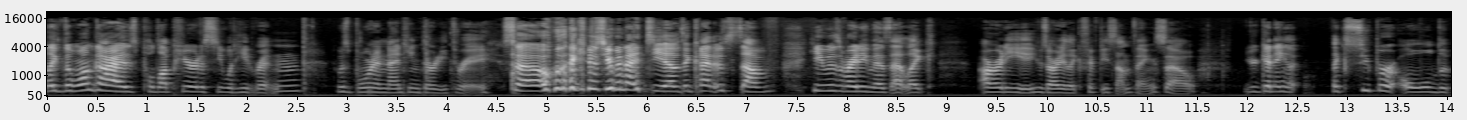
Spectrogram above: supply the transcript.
Like the one guy is pulled up here to see what he'd written was born in 1933. So that gives you an idea of the kind of stuff he was writing this at like already he was already like 50 something. So you're getting like, like super old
